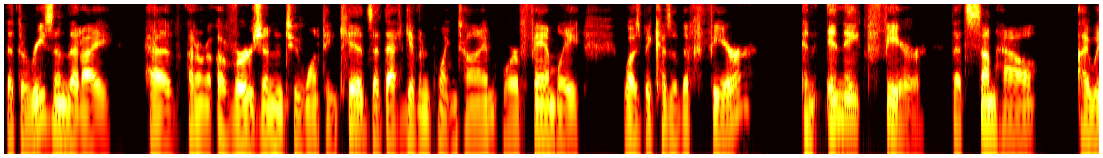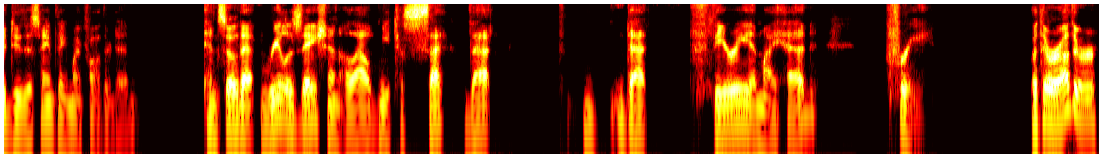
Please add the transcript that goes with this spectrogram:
that the reason that I had, I don't know, aversion to wanting kids at that given point in time or a family was because of the fear an innate fear that somehow I would do the same thing my father did. And so that realization allowed me to set that that theory in my head free. But there are other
